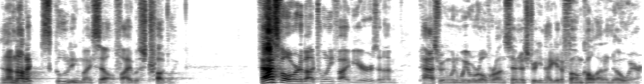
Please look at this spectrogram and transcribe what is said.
And I'm not excluding myself, I was struggling. Fast forward about 25 years, and I'm pastoring when we were over on Center Street, and I get a phone call out of nowhere.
